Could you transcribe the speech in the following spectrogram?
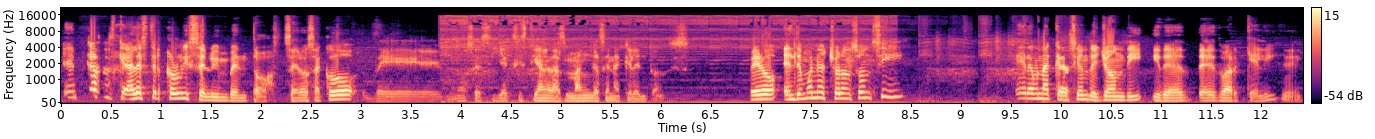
el, caso es que Aleister Crowley se lo inventó, se lo sacó de, no sé si ya existían las mangas en aquel entonces. Pero el demonio Choronzón sí, era una creación de John Dee y de, Edward Kelly,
